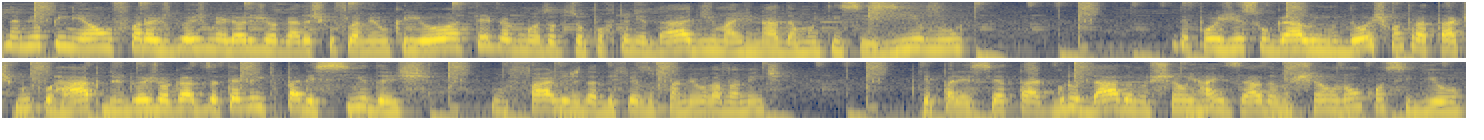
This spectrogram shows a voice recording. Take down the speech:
na minha opinião, foram as duas melhores jogadas que o Flamengo criou. Teve algumas outras oportunidades, mas nada muito incisivo. Depois disso, o Galo em dois contra-ataques muito rápidos, duas jogadas até meio que parecidas, em falhas da defesa do Flamengo novamente, que parecia estar grudada no chão, enraizada no chão, não conseguiu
